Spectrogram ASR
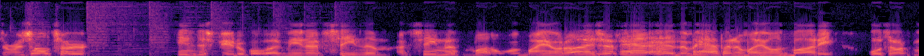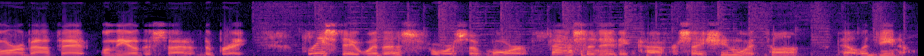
the results are indisputable. I mean, I've seen them. I've seen them with my, with my own eyes. I've had, had them happen in my own body. We'll talk more about that on the other side of the break. Please stay with us for some more fascinating conversation with Tom Paladino.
